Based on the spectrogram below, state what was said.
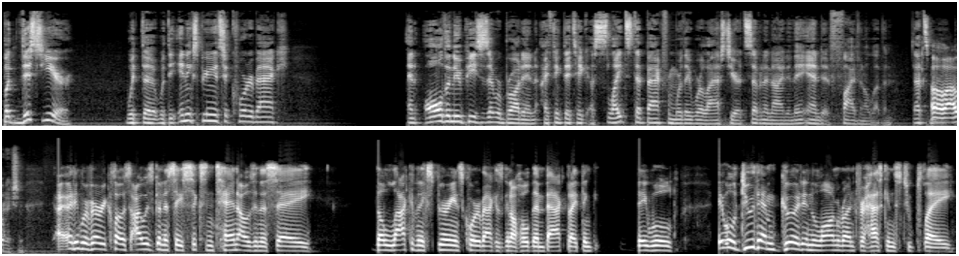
But this year, with the with the inexperience at quarterback and all the new pieces that were brought in, I think they take a slight step back from where they were last year at seven and nine, and they end at five and eleven. That's my oh, prediction. I, I think we're very close. I was going to say six and ten. I was going to say the lack of an experienced quarterback is going to hold them back, but I think they will. It will do them good in the long run for Haskins to play.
